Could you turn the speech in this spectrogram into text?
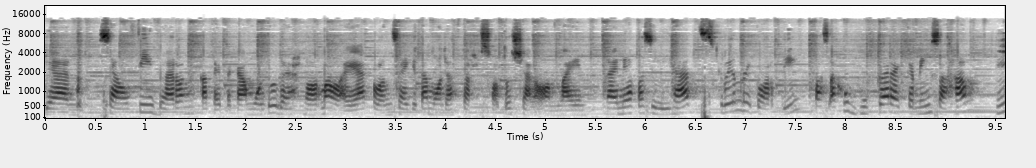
dan selfie bareng KTP kamu itu udah normal lah ya kalau misalnya kita mau daftar sesuatu secara online. Nah ini aku kasih lihat screen recording pas aku buka rekening saham di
